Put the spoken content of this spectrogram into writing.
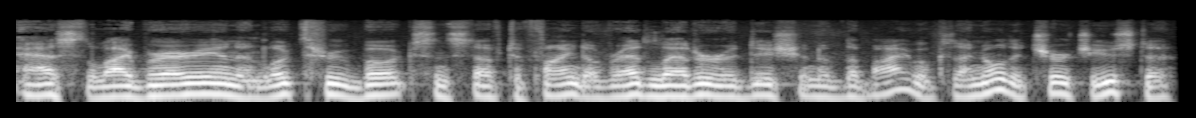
asked the librarian and looked through books and stuff to find a red letter edition of the Bible because I know the church used to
